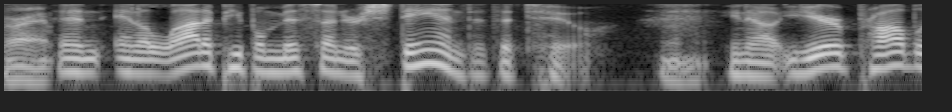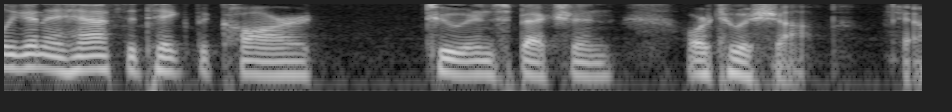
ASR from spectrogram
Right. And, and a lot of people misunderstand the 2 mm-hmm. You know, you're probably going to have to take the car to an inspection or to a shop. Yeah.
